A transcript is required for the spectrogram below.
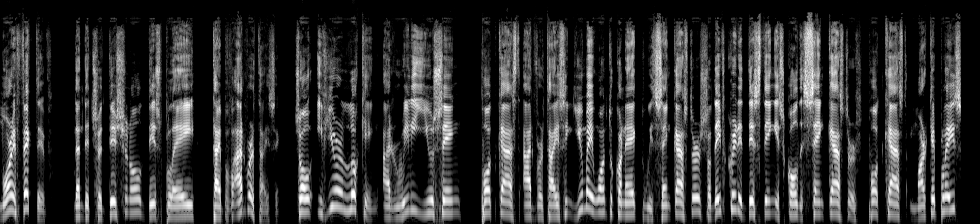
more effective than the traditional display type of advertising? So, if you're looking at really using podcast advertising, you may want to connect with Zencastr. So they've created this thing, it's called the Zencastr Podcast Marketplace,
